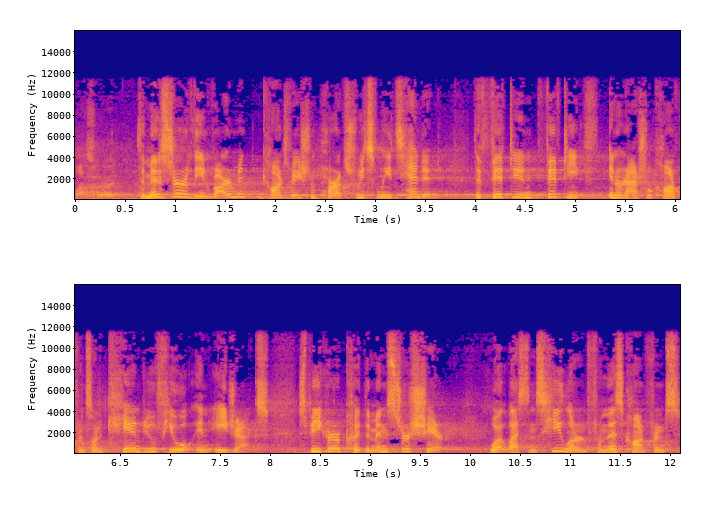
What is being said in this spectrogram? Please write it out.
Right. The Minister of the Environment, Conservation and Parks recently attended the 15th International Conference on CANDU Fuel in Ajax. Speaker, could the minister share what lessons he learned from this conference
